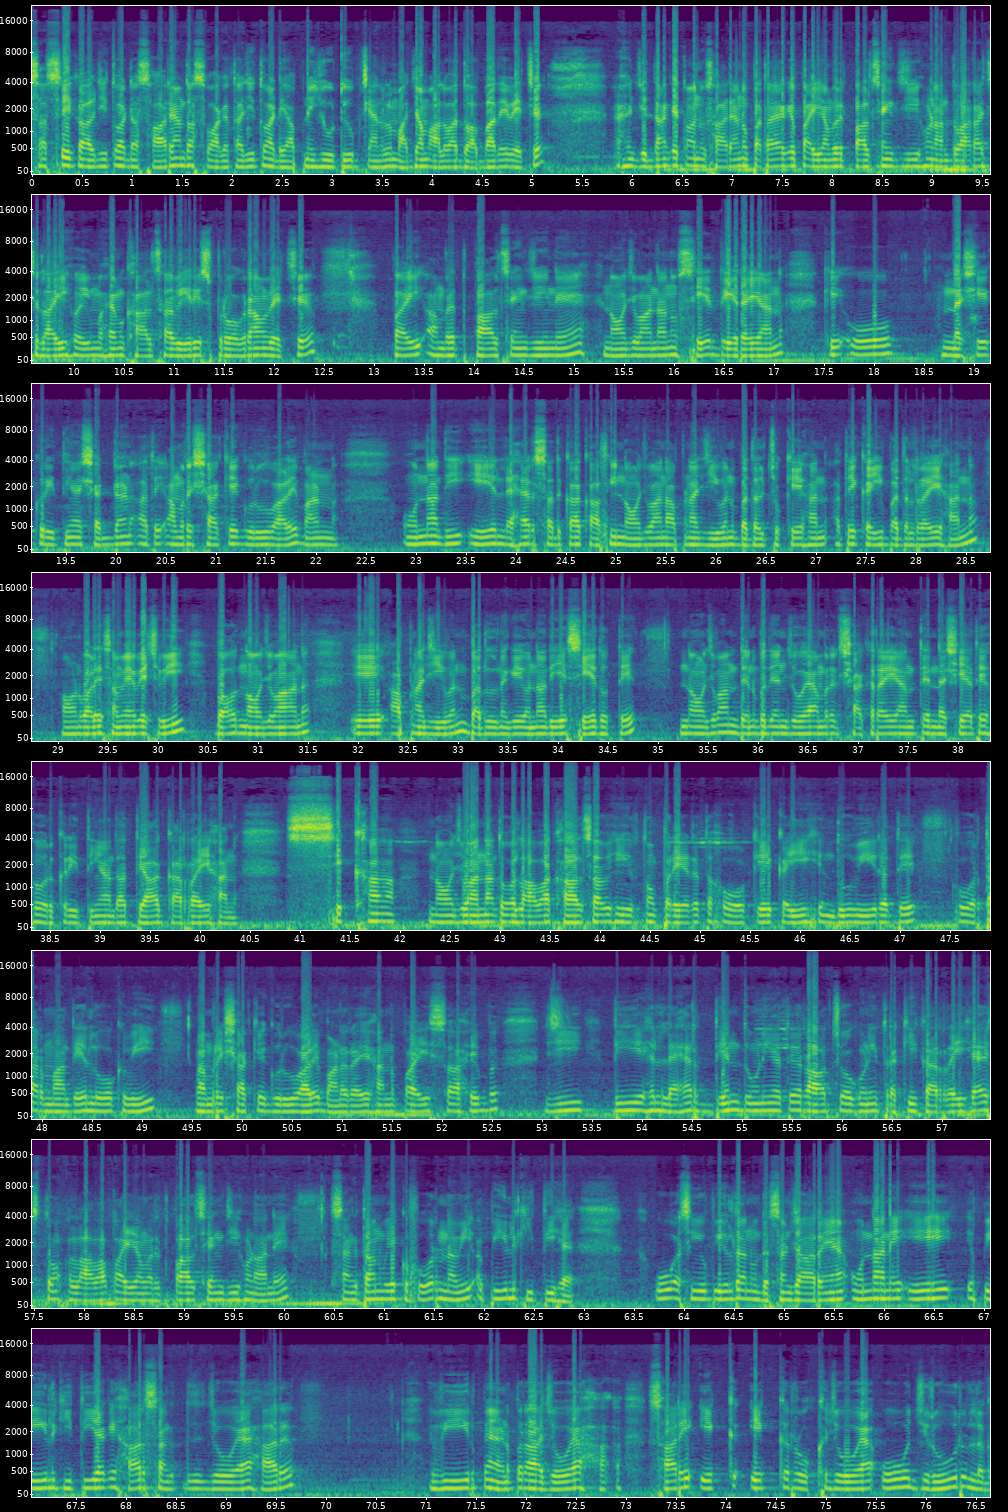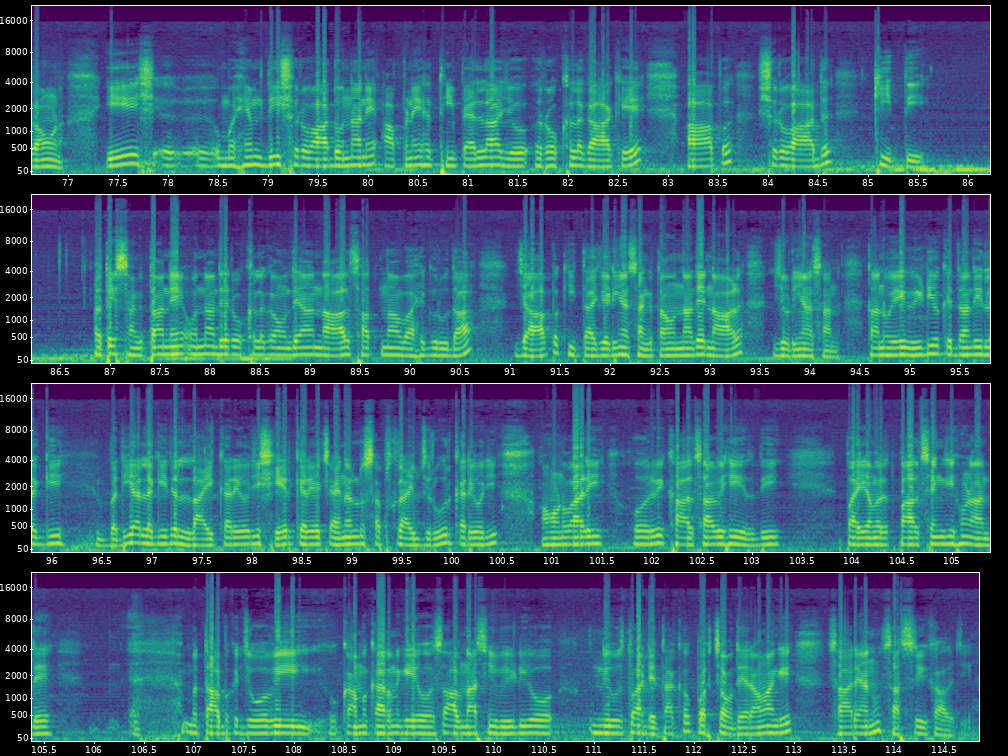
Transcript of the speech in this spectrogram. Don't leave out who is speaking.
Speaker 1: ਸਤਿ ਸ੍ਰੀ ਅਕਾਲ ਜੀ, ਤੁਹਾਡਾ ਸਾਰਿਆਂ ਦਾ ਸਵਾਗਤ ਹੈ ਜੀ ਤੁਹਾਡੇ ਆਪਣੇ YouTube ਚੈਨਲ ਮਾਝਾ ਮਾਲਵਾ ਦੁਆਬਾ ਦੇ ਵਿੱਚ। ਜਿੱਦਾਂ ਕਿ ਤੁਹਾਨੂੰ ਸਾਰਿਆਂ ਨੂੰ ਪਤਾ ਹੈ ਕਿ ਭਾਈ ਅੰਮ੍ਰਿਤਪਾਲ ਸਿੰਘ ਜੀ ਹੁਣਾਂ ਦੁਆਰਾ ਚਲਾਈ ਹੋਈ ਮੁਹਿੰਮ ਖਾਲਸਾ ਵੀਰ ਇਸ ਪ੍ਰੋਗਰਾਮ ਵਿੱਚ ਭਾਈ ਅੰਮ੍ਰਿਤਪਾਲ ਸਿੰਘ ਜੀ ਨੇ ਨੌਜਵਾਨਾਂ ਨੂੰ ਸੇਧ ਦੇ ਰਹੇ ਹਨ ਕਿ ਉਹ ਨਸ਼ੇ ਕੁਰੀਤੀਆਂ ਛੱਡਣ ਅਤੇ ਅੰਮ੍ਰਿਤ ਛਕ ਕੇ ਗੁਰੂ ਵਾਲੇ ਬਣਨ। ਉਹਨਾਂ ਦੀ ਇਹ ਲਹਿਰ ਸਦਕਾ ਕਾਫੀ ਨੌਜਵਾਨ ਆਪਣਾ ਜੀਵਨ ਬਦਲ ਚੁੱਕੇ ਹਨ ਅਤੇ ਕਈ ਬਦਲ ਰਹੇ ਹਨ। ਆਉਣ ਵਾਲੇ ਸਮੇਂ ਵਿੱਚ ਵੀ ਬਹੁਤ ਨੌਜਵਾਨ ਇਹ ਆਪਣਾ ਜੀਵਨ ਬਦਲਣਗੇ ਉਹਨਾਂ ਦੀ ਇਹ ਸੇਧ ਉੱਤੇ। ਨੌਜਵਾਨ ਦਿਨ ਬ ਦਿਨ ਜੋ ਹੈ ਅੰਮ੍ਰਿਤ ਛਕ ਰਹੇ ਹਨ ਤੇ ਨਸ਼ੇ ਅਤੇ ਹੋਰ ਕ੍ਰਿਤੀਆਂ ਦਾ ਤਿਆਗ ਕਰ ਰਹੇ ਹਨ। ਸਿੱਖਾਂ ਨੌਜਵਾਨਾਂ ਤੋਂ ਇਲਾਵਾ ਖਾਲਸਾ ਵਹੀਰ ਤੋਂ ਪ੍ਰੇਰਿਤ ਹੋ ਕੇ ਕਈ ਹਿੰਦੂ ਵੀਰ ਅਤੇ ਹੋਰ ਧਰਮਾਂ ਦੇ ਲੋਕ ਵੀ ਅੰਮ੍ਰਿਤ ਛਕ ਕੇ ਗੁਰੂ ਵਾਲੇ ਬਣ ਰਹੇ ਹਨ। ਭਾਈ ਸਾਹਿਬ ਜੀ ਦੀ ਇਹ ਲਹਿਰ ਦਿਨ ਦੂਣੀ ਅਤੇ ਰਾਤ ਚੌਗੁਣੀ ਤਰੱਕੀ ਕਰ ਰਹੀ ਹੈ। ਇਸ ਤੋਂ ਇਲਾਵਾ ਭਾਈ ਅਮਰਿਤਪਾਲ ਸਿੰਘ ਜੀ ਹੁਣਾਂ ਨੇ ਸੰਗਤਾਂ ਨੂੰ ਇੱਕ ਹੋਰ ਨਵੀਂ ਅਪੀਲ ਕੀਤੀ ਹੈ। ਉਹ ਅਸੀਂ ਅਪੀਲ ਤੁਹਾਨੂੰ ਦੱਸਣ ਜਾ ਰਹੇ ਹਾਂ। ਉਹਨਾਂ ਨੇ ਇਹ ਅਪੀਲ ਕੀਤੀ ਹੈ ਕਿ ਹਰ ਸੰਗਤ ਜੋ ਹੈ, ਹਰ ਵੀਰ, ਭੈਣ, ਭਰਾ ਜੋ ਹੈ, ਹ- ਸਾਰੇ ਇੱਕ ਇੱਕ ਰੁੱਖ ਜੋ ਹੈ, ਉਹ ਜ਼ਰੂਰ ਲਗਾਉਣ। ਇਹ ਸ਼- ਮੁਹਿੰਮ ਦੀ ਸ਼ੁਰੂਆਤ ਉਹਨਾਂ ਨੇ ਆਪਣੇ ਹੱਥੀਂ ਪਹਿਲਾ ਜੋ ਰੁੱਖ ਲਗਾ ਕੇ ਆਪ ਸ਼ੁਰੂਆਤ ਕੀਤੀ। ਅਤੇ ਸੰਗਤਾਂ ਨੇ ਉਹਨਾਂ ਦੇ ਰੁੱਖ ਲਗਾਉਂਦਿਆਂ ਨਾਲ ਸਤਨਾਮ ਵਾਹਿਗੁਰੂ ਦਾ ਜਾਪ ਕੀਤਾ, ਜਿਹੜੀਆਂ ਸੰਗਤਾਂ ਉਹਨਾਂ ਦੇ ਨਾਲ ਜੁੜੀਆਂ ਸਨ। ਤੁਹਾਨੂੰ ਇਹ ਵੀਡੀਓ ਕਿੱਦਾਂ ਦੀ ਲੱਗੀ? ਵਧੀਆ ਲੱਗੀ ਤੇ ਲਾਈਕ ਕਰਿਓ ਜੀ ਸ਼ੇਅਰ ਕਰਿਓ ਚੈਨਲ ਨੂੰ ਸਬਸਕ੍ਰਾਈਬ ਜ਼ਰੂਰ ਕਰਿਓ ਜੀ। ਆਉਣ ਵਾਲੀ ਹੋਰ ਵੀ ਖਾਲਸਾ ਵਹੀਰ ਦੀ ਭਾਈ ਅਮਰਿਤਪਾਲ ਸਿੰਘ ਜੀ ਹੁਣਾਂ ਦੇ ਮੁਤਾਬਕ ਜੋ ਵੀ ਕੰਮ ਕਰਨਗੇ ਉਸ ਹਿਸਾਬ ਨਾਲ ਅਸੀਂ ਵੀਡੀਓ ਨਿਊਜ਼ ਤੁਹਾਡੇ ਤੱਕ ਪਹੁੰਚਾਉਂਦੇ ਰਵਾਂਗੇ। ਸਾਰਿਆਂ ਨੂੰ ਸਤਿ ਸ੍ਰੀ ਅਕਾਲ ਜੀ।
